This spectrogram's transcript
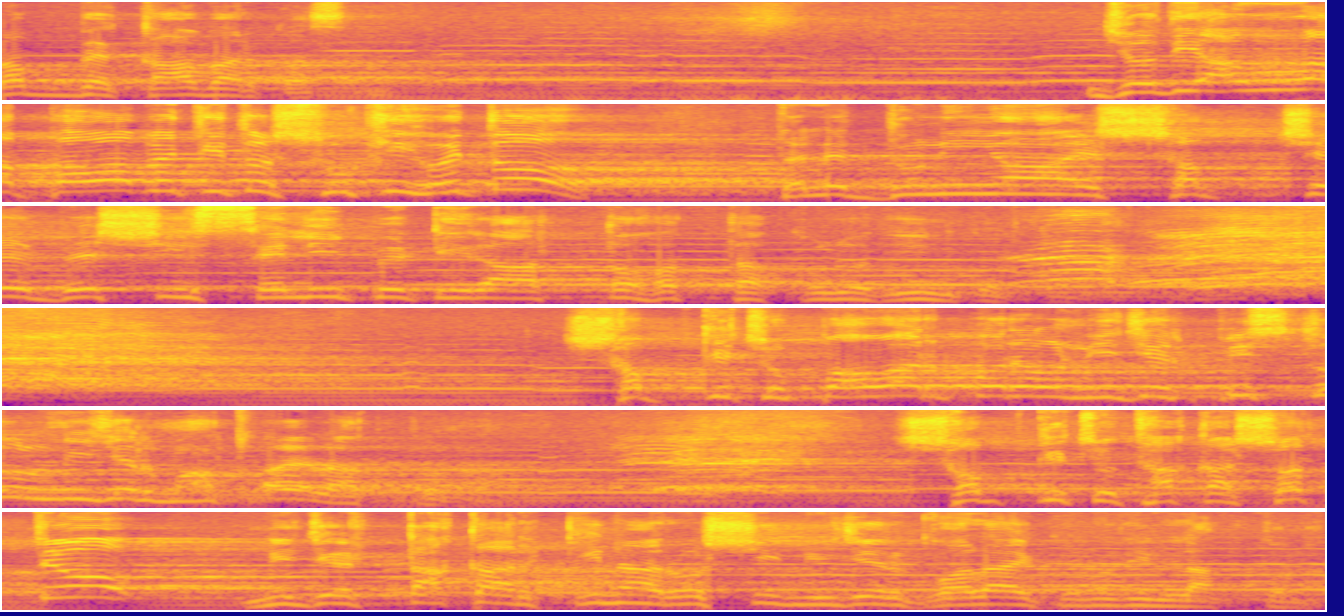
রব্বে কাবার কসম। যদি আল্লাহ পাওয়া ব্যতীত সুখী হইতো, তাহলে দুনিয়ায় সবচেয়ে বেশি সেলিব্রিটিরা আত্মহত্যা কোনোদিন করত সবকিছু পাওয়ার পরেও নিজের পিস্তল নিজের মাথায় রাখতো না। সবকিছু থাকা সত্ত্বেও নিজের টাকার কিনা রশি নিজের গলায় কোনোদিন লাগতো না।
